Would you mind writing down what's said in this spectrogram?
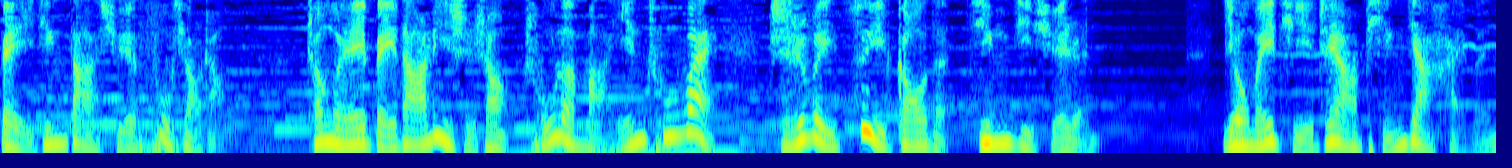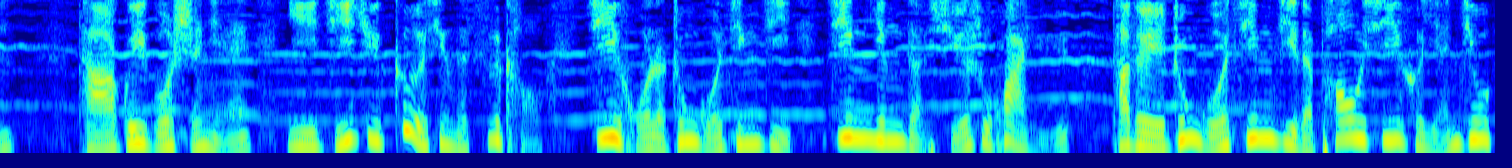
北京大学副校长，成为北大历史上除了马寅初外职位最高的经济学人。有媒体这样评价海文。他归国十年，以极具个性的思考激活了中国经济精英的学术话语。他对中国经济的剖析和研究，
